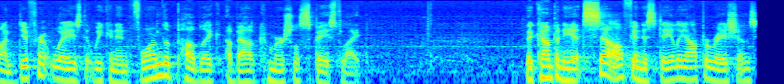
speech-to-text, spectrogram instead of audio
on different ways that we can inform the public about commercial spaceflight. The company itself, in its daily operations,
